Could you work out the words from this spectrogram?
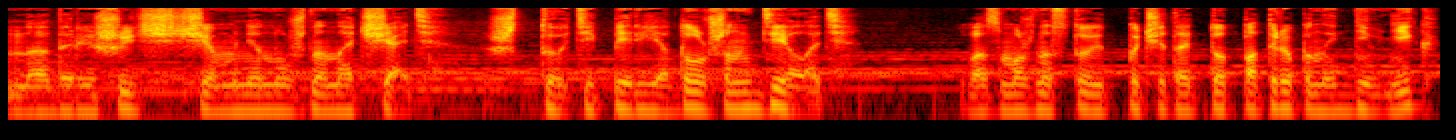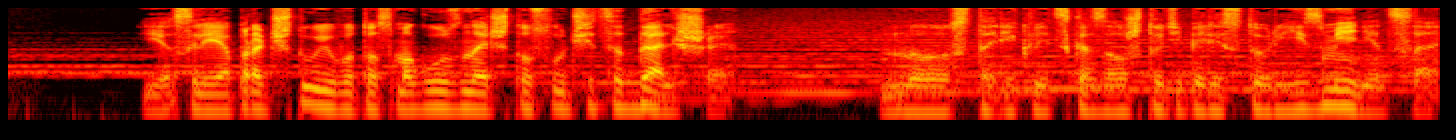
Надо решить, с чем мне нужно начать. Что теперь я должен делать? Возможно, стоит почитать тот потрепанный дневник? Если я прочту его, то смогу узнать, что случится дальше. Но старик ведь сказал, что теперь история изменится.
